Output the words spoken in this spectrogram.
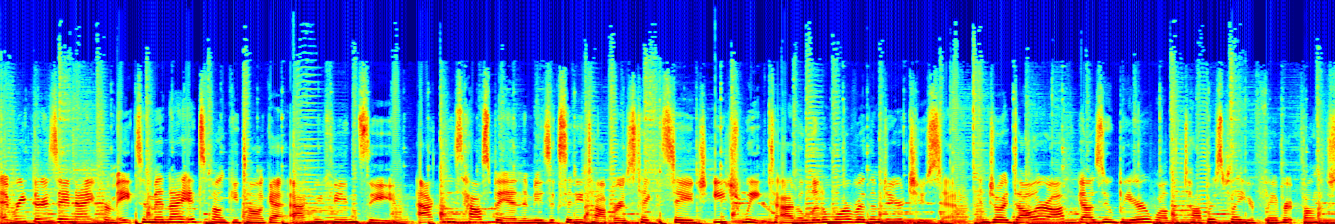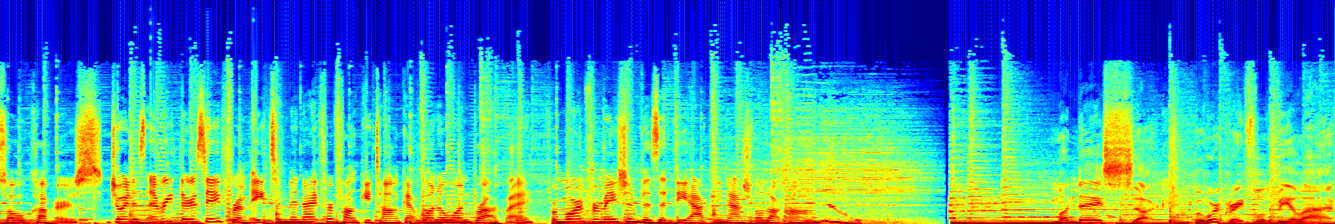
Every Thursday night from 8 to midnight, it's Funky Tonk at Acme Feed and Seed. Acme's house band, the Music City Toppers, take the stage each week to add a little more rhythm to your two step. Enjoy dollar off Yazoo beer while the Toppers play your favorite funk soul covers. Join us every Thursday from 8 to midnight for Funky Tonk at 101 Broadway. For more information, visit theacmenashville.com. Mondays suck, but we're grateful to be alive.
